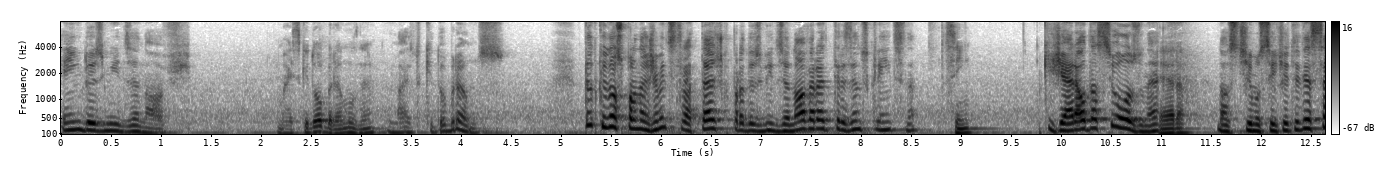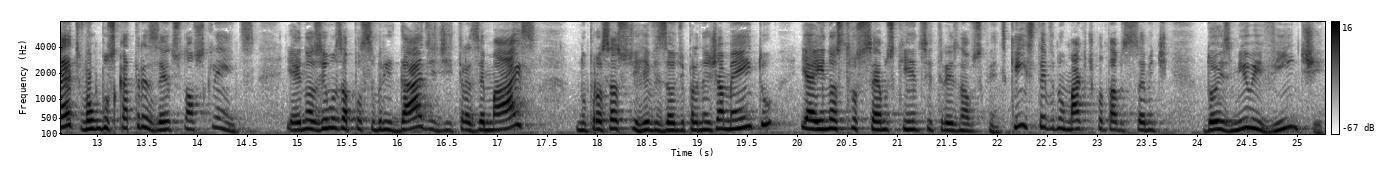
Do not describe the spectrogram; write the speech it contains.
em 2019. Mais que dobramos, né? Mais do que dobramos. Tanto que o nosso planejamento estratégico para 2019 era de 300 clientes, né? Sim. Que já era audacioso, né? Era. Nós tínhamos 187, vamos buscar 300 novos clientes. E aí nós vimos a possibilidade de trazer mais no processo de revisão de planejamento, e aí nós trouxemos 503 novos clientes. Quem esteve no Marketing Contábil Summit 2020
